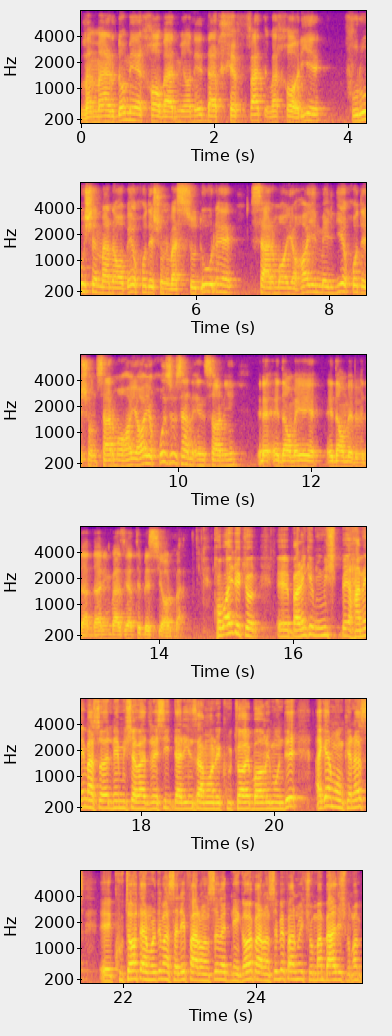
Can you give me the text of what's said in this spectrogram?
و مردم خاورمیانه در خفت و خاری فروش منابع خودشون و صدور سرمایه های ملی خودشون سرمایه های خصوصا انسانی ادامه ادامه بدن. در این وضعیت بسیار بد. خب آقای دکتر برای اینکه به همه مسائل نمی شود رسید در این زمان کوتاه باقی مونده اگر ممکن است کوتاه در مورد مسئله فرانسه و نگاه فرانسه بفرمایید چون من بعدش می‌خوام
